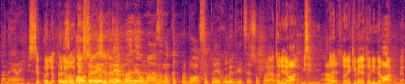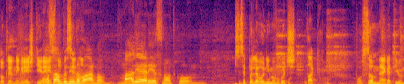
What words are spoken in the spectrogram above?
pa ne? ne? Mislim, se prljavo prljavo v tem zabavno Še vedno ne- je manj je umazano kot pri boksu, ki jih v ledvice šopajo. Ja, to ni nevarno, mislim, do, do neke mere to ni nevarno, ne, dokler ne greš ti Ne, res samo da ni nevarno, mal je resno tako. Če se prljavo nima, mogoče tak povsem negativen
